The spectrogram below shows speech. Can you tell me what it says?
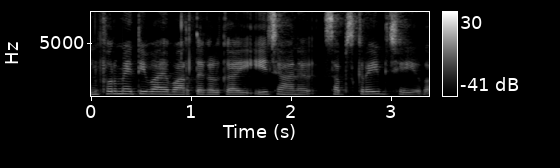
ഇൻഫോർമേറ്റീവായ വാർത്തകൾക്കായി ഈ ചാനൽ സബ്സ്ക്രൈബ് ചെയ്യുക.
